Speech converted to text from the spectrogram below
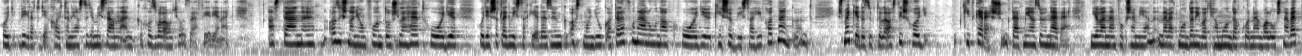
hogy végre tudják meghajtani azt, hogy a mi számlánkhoz valahogy hozzáférjenek. Aztán az is nagyon fontos lehet, hogy, hogy esetleg visszakérdezünk, azt mondjuk a telefonálónak, hogy később visszahívhatnánk önt, és megkérdezzük tőle azt is, hogy kit keressünk, tehát mi az ő neve. Nyilván nem fog semmilyen nevet mondani, vagy ha mond, akkor nem valós nevet,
